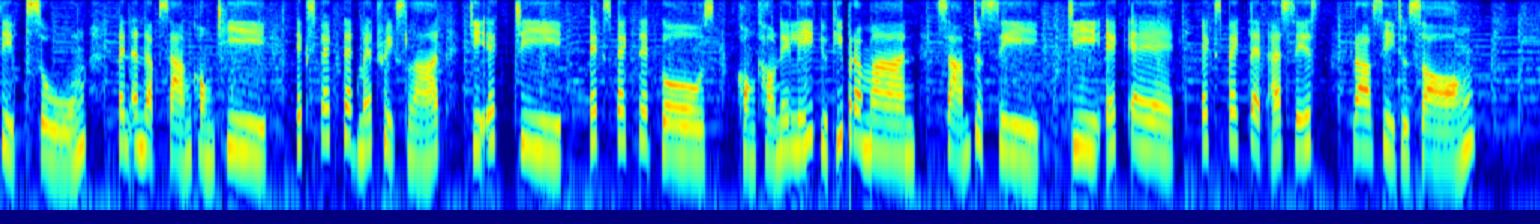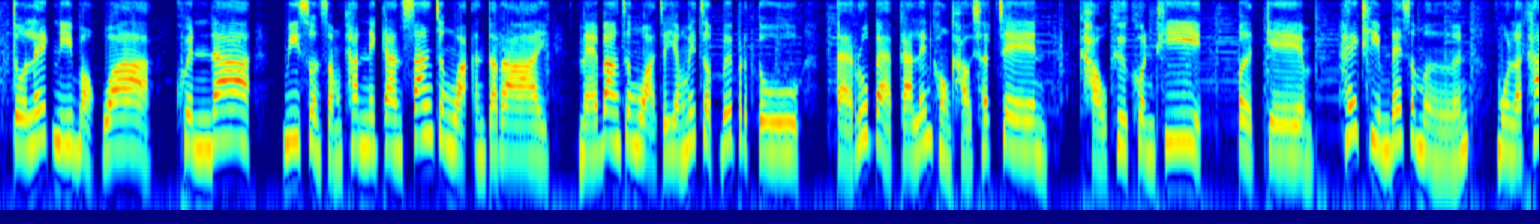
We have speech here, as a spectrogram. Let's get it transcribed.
90 สูง เป็นอันดับ 3 ของที Expected Metrics Last GXG Expected Goals ของเขาในลีกอยู่ที่ประมาณ 3.4 GXA Expected Assist ราว 4.2 ตัวเลขนี้บอกว่า ควนด้ามีส่วนสำคัญในการสร้างจังหวะอันตราย แม้บางจังหวะจะยังไม่จบด้วยประตู แต่รูปแบบการเล่นของเขาชัดเจน เขาคือคนที่เปิดเกม ให้ทีมได้เสมอ มูลค่า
